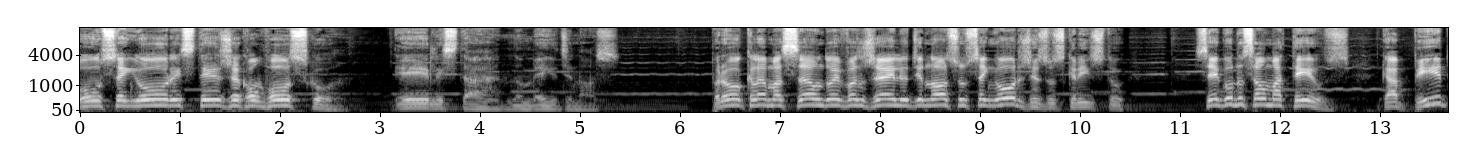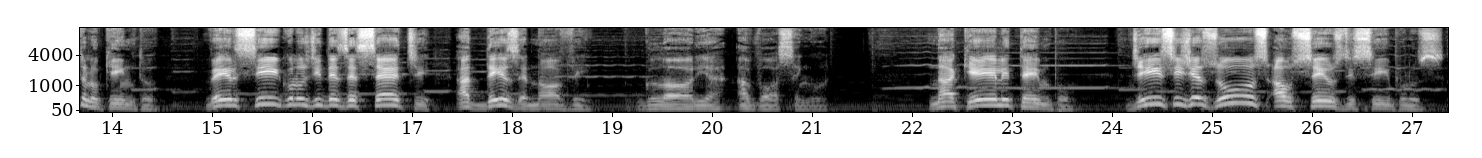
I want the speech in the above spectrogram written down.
O Senhor esteja convosco, Ele está no meio de nós. Proclamação do Evangelho de Nosso Senhor Jesus Cristo, segundo São Mateus, capítulo 5, versículos de 17 a 19. Glória a Vós, Senhor. Naquele tempo, disse Jesus aos seus discípulos:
